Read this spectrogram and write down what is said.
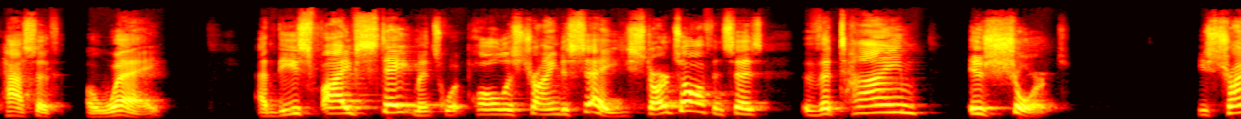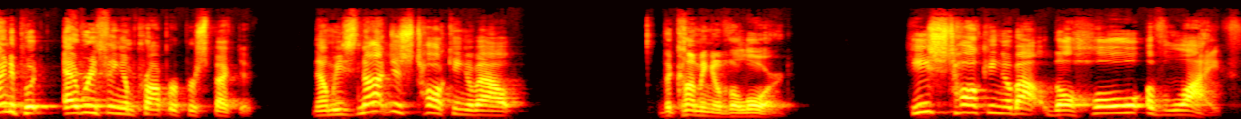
passeth away. And these five statements, what Paul is trying to say, he starts off and says, the time is short. He's trying to put everything in proper perspective. Now, he's not just talking about the coming of the Lord. He's talking about the whole of life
